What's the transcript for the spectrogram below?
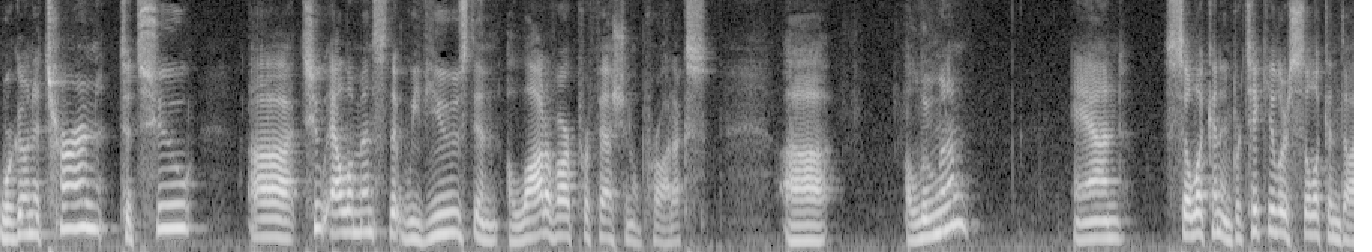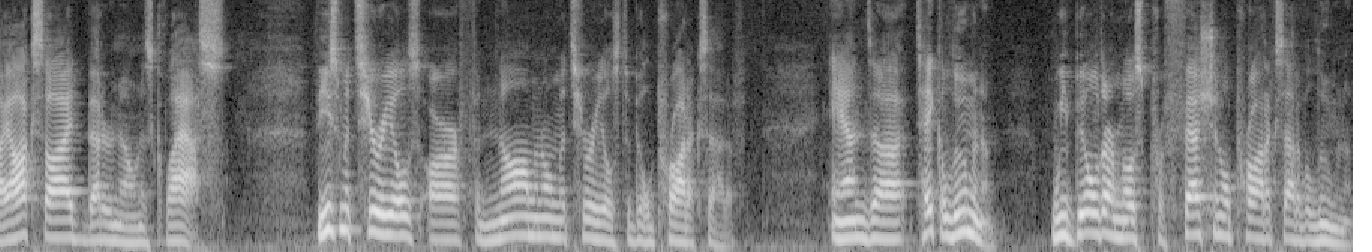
we're going to turn to two uh, two elements that we've used in a lot of our professional products uh, aluminum and silicon, in particular silicon dioxide, better known as glass. These materials are phenomenal materials to build products out of. And uh, take aluminum. We build our most professional products out of aluminum.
